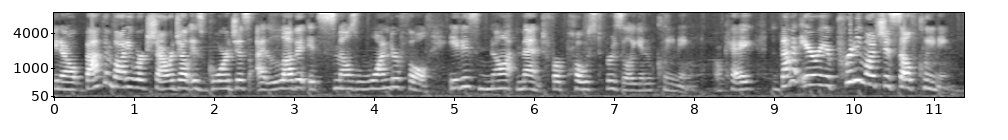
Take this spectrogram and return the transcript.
you know, Bath and Body Works shower gel is gorgeous. I love it. It smells wonderful. It is not meant for post Brazilian cleaning, okay? That area pretty much is self cleaning.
